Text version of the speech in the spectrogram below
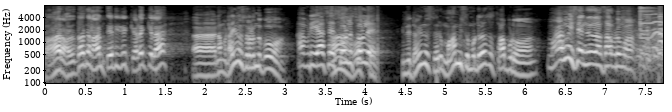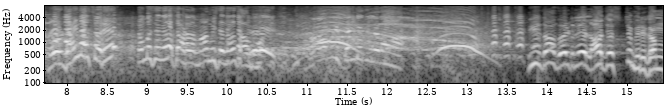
சார் அதுதான் சார் நான் தேடிட்டு கிடைக்கல. நம்ம டைனோசர் வந்து போவோம். அப்படியா சரி சொல்லு சொல்லு. இந்த டைனோசர் மாமிசம் மட்டும் தான் சாப்பிடுவோம். மாமி செஞ்சதான் சாப்பிடுமா? ஒரு டைனோசர் நம்ம செஞ்சதா சாப்பிடாத. மாமி செஞ்சதா சாப்பிடுமா? மாமி செஞ்சது இல்லடா. இதுதான் வேர்ல்டுலே லார்ஜஸ்ட் மிருகம்.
